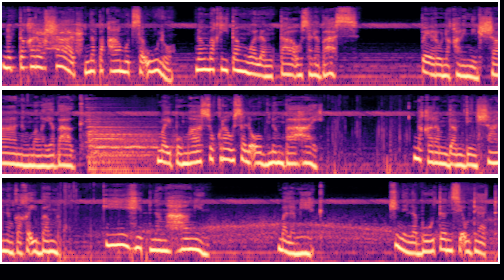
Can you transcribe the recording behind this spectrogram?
Nagtaka raw siya at napakamot sa ulo nang makitang walang tao sa labas. Pero nakarinig siya ng mga yabag. May pumasok raw sa loob ng bahay. Nakaramdam din siya ng kakaibang ihip ng hangin. Malamig. Kinilabutan si Odette.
